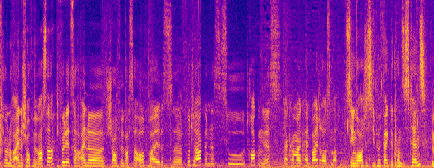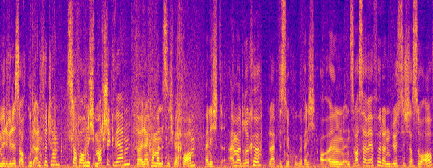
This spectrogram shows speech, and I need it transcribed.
Ich hole noch eine Schaufel Wasser. Ich fülle jetzt noch eine Schaufel Wasser auf, weil das äh, Futter, wenn das zu trocken ist, dann kann man keinen Ball draus machen. Deswegen braucht es die perfekte Konsistenz. Würden wir das auch gut anfüttern. Es darf auch nicht matschig werden, weil dann kann man es nicht mehr formen. Wenn ich einmal drücke, bleibt es eine Kugel. Wenn ich äh, ins Wasser werfe, dann löst sich das so auf.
